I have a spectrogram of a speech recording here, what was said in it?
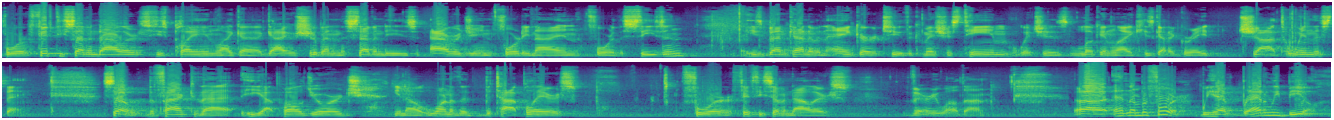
For $57, he's playing like a guy who should have been in the 70s, averaging 49 for the season. He's been kind of an anchor to the Commission's team, which is looking like he's got a great shot to win this thing. So the fact that he got Paul George, you know, one of the, the top players for $57, very well done. Uh, at number four, we have Bradley Beal.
